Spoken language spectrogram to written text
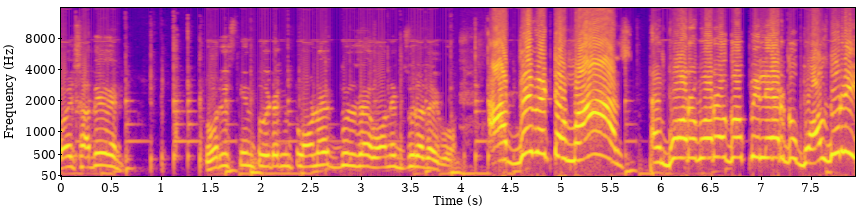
ওই স্বাধীন কিন্তু এটা কিন্তু অনেক দূরে অনেক দূরে যাইবো। বেটা মাছ। আমি বড় বড় গো প্লেয়ার গো, বল ধরে।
